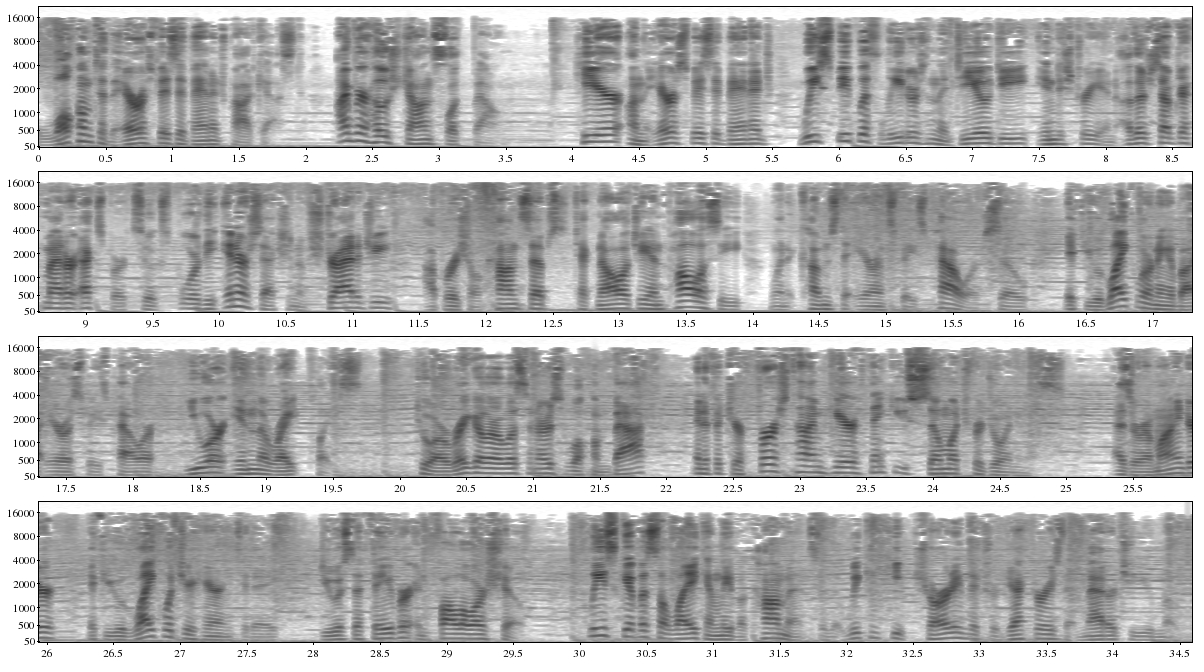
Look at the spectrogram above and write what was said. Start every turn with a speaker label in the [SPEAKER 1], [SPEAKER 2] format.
[SPEAKER 1] Welcome to the Aerospace Advantage podcast. I'm your host, John Slick Baum. Here on the Aerospace Advantage, we speak with leaders in the DoD, industry, and other subject matter experts to explore the intersection of strategy, operational concepts, technology, and policy when it comes to air and space power. So, if you like learning about aerospace power, you are in the right place. To our regular listeners, welcome back. And if it's your first time here, thank you so much for joining us. As a reminder, if you like what you're hearing today, do us a favor and follow our show please give us a like and leave a comment so that we can keep charting the trajectories that matter to you most.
